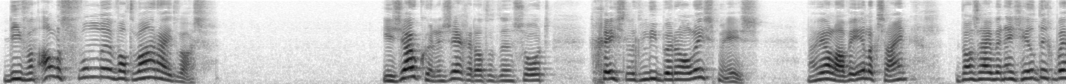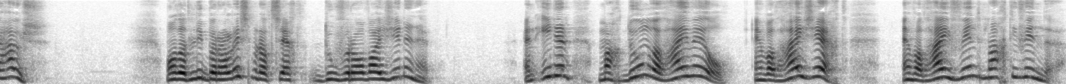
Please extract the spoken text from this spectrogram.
die van alles vonden wat waarheid was. Je zou kunnen zeggen dat het een soort geestelijk liberalisme is. Nou ja, laten we eerlijk zijn, dan zijn we ineens heel dicht bij huis. Want het liberalisme dat zegt, doe vooral waar je zin in hebt. En ieder mag doen wat hij wil. En wat hij zegt. En wat hij vindt, mag hij vinden.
